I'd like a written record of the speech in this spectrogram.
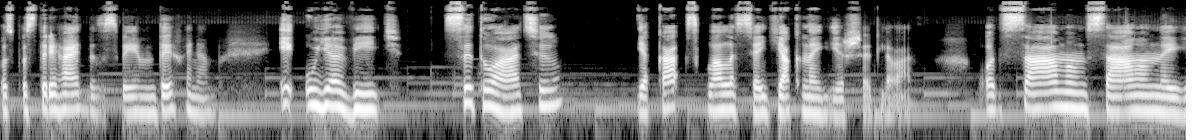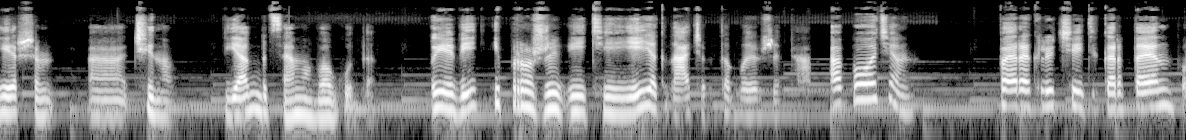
поспостерігайте за своїм диханням і уявіть ситуацію, яка склалася якнайгірше для вас. От самим самим найгіршим е, чином, як би це могло бути. Уявіть і проживіть її, як начебто ви вже там. А потім переключіть картинку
